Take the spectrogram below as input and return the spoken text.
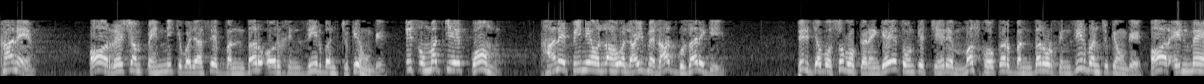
کھانے اور ریشم پہننے کی وجہ سے بندر اور خنزیر بن چکے ہوں گے۔ اس امت کی ایک قوم کھانے پینے اور اللہ لائب میں رات گزارے گی۔ پھر جب وہ صبح کریں گے تو ان کے چہرے مسک ہو کر بندر اور خنزیر بن چکے ہوں گے اور ان میں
